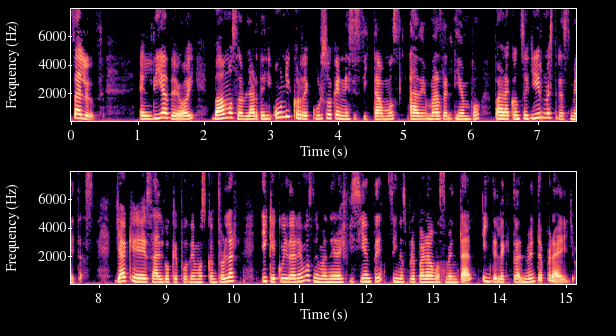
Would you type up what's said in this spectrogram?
Salud. El día de hoy vamos a hablar del único recurso que necesitamos, además del tiempo, para conseguir nuestras metas, ya que es algo que podemos controlar y que cuidaremos de manera eficiente si nos preparamos mental e intelectualmente para ello.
